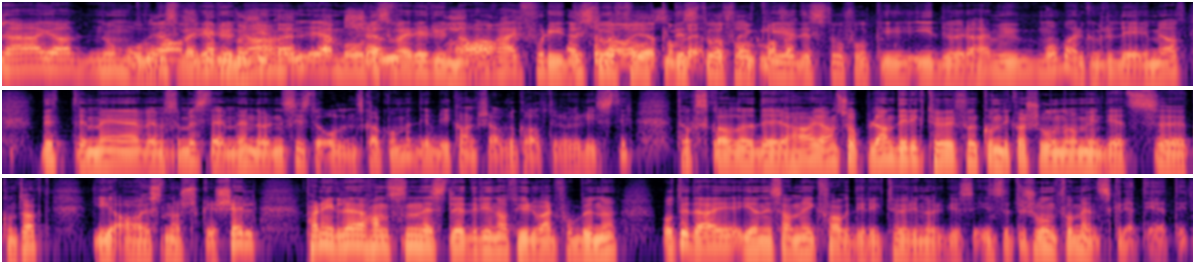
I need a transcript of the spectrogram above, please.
Nei, ja, nå må vi dessverre runde av. Jeg må dessverre runde av her, fordi det står folk, det står folk, i, det står folk i, i, døra her. Vi må bare konkludere med at dette med hvem som bestemmer når den siste oljen skal komme, det blir kanskje advokater og jurister. Takk skal dere ha. Jan Soppeland, direktør for kommunikasjon og myndighetskontakt i AS Norske Skjell. Pernille Hansen, nestleder i Naturvernforbundet. Og til deg, Jenny Sandvik, fagdirektør i Norges institusjon for menneskerettigheter.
